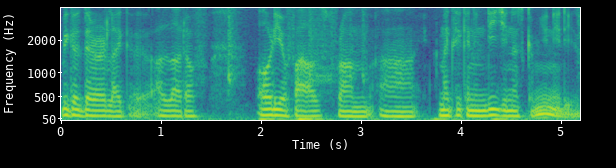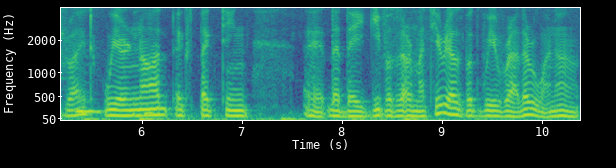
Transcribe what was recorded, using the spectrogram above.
because there are like a, a lot of audio files from Mexican indigenous communities, right? Mm-hmm. We are not expecting that they give us our materials, but we rather wanna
